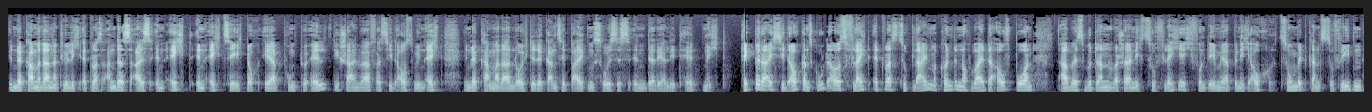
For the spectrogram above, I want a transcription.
In der Kamera natürlich etwas anders als in echt. In echt sehe ich doch eher punktuell die Scheinwerfer. Sieht aus wie in echt. In der Kamera leuchtet der ganze Balken. So ist es in der Realität nicht. Heckbereich sieht auch ganz gut aus, vielleicht etwas zu klein, man könnte noch weiter aufbohren, aber es wird dann wahrscheinlich zu flächig, von dem her bin ich auch somit ganz zufrieden.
